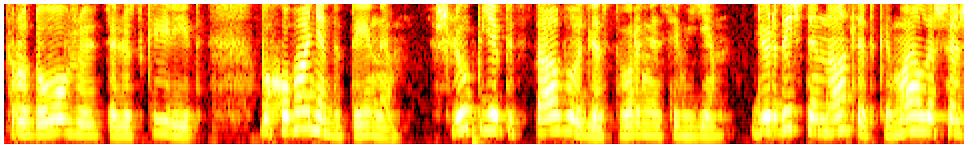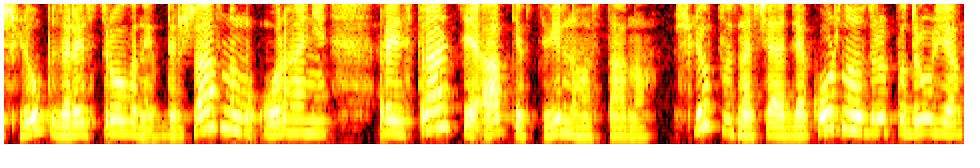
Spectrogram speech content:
продовжується людський рід, виховання дитини. Шлюб є підставою для створення сім'ї. Юридичні наслідки має лише шлюб, зареєстрований в державному органі реєстрації актів цивільного стану. Шлюб визначає для кожного з подружжя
